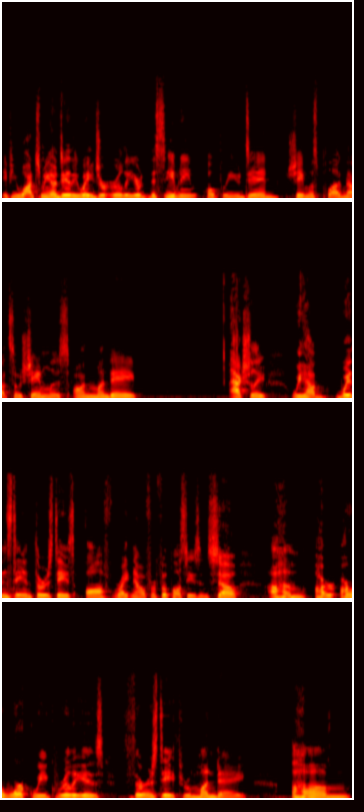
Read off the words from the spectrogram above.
If you watched me on Daily Wager earlier this evening, hopefully you did. Shameless plug, not so shameless on Monday. Actually, we have Wednesday and Thursdays off right now for football season. So um, our our work week really is Thursday through Monday. Um,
